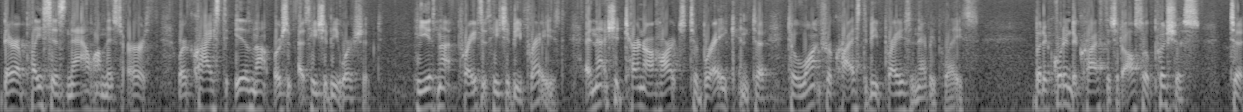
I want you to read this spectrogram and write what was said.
there are places now on this earth where Christ is not worshiped as he should be worshiped. He is not praised as he should be praised. And that should turn our hearts to break and to, to want for Christ to be praised in every place. But according to Christ, it should also push us to,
